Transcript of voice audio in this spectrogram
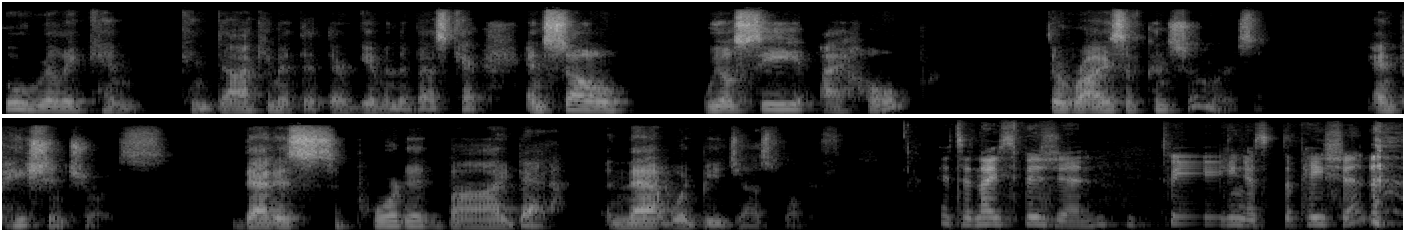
who really can can document that they're given the best care. And so we'll see, I hope, the rise of consumerism and patient choice that is supported by data. And that would be just wonderful. It's a nice vision. Speaking as a patient,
